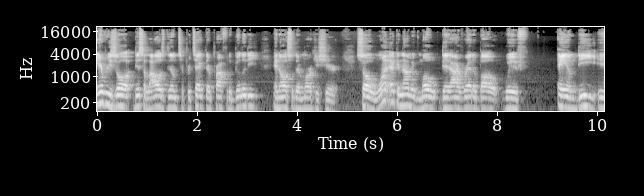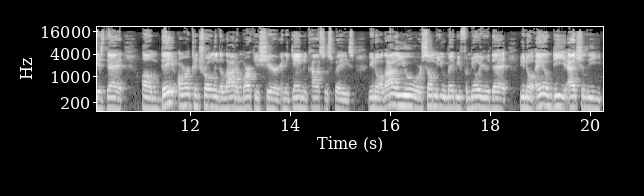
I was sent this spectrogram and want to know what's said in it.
in result, this allows them to protect their profitability and also their market share. So, one economic moat that I read about with AMD is that um, they are controlling a lot of market share in the gaming console space. You know, a lot of you or some of you may be familiar that you know AMD actually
